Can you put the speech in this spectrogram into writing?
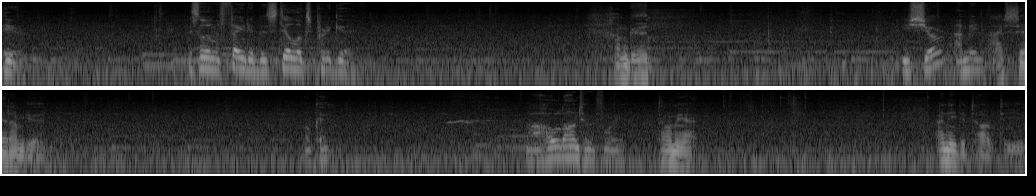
Here. It's a little faded, but it still looks pretty good. I'm good. You sure? I mean, I've said I'm good. okay. I'll hold on to it for you. Tommy, I... I need to talk to you.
